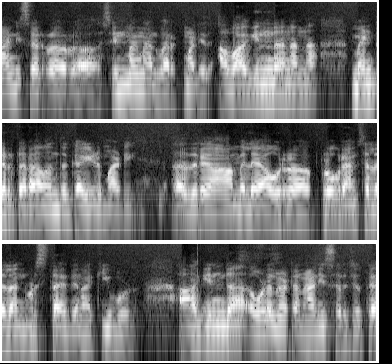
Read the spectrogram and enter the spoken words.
ನಾಣಿ ಸರ್ ಅವರ ಸಿನಿಮಾಗೆ ನಾನು ವರ್ಕ್ ಮಾಡಿದೆ. ಅವಾಗಿಂದ ನನ್ನ ಮೆಂಟರ್ ಥರ ಒಂದು ಗೈಡ್ ಮಾಡಿ, ಆದರೆ ಆಮೇಲೆ ಅವರ ಪ್ರೋಗ್ರಾಮ್ಸಲ್ಲೆಲ್ಲ ನುಡಿಸ್ತಾ ಇದ್ದೆ ನಾ ಕೀಬೋರ್ಡ್ ಆಗಿಂದ ಒಡನಾಟ ನಾಣಿ ಸರ್ ಜೊತೆ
